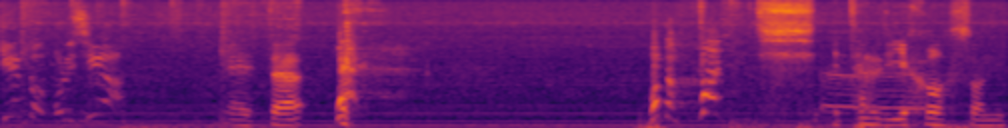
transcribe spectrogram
¡Quieto, policía! Está... What the fuck? Está el viejo Sonic.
